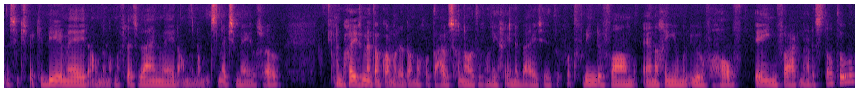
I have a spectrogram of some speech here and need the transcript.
een sixpackje bier mee, de ander nam een fles wijn mee, de ander nam snacks mee of zo. En op een gegeven moment dan kwamen er dan nog wat huisgenoten van diegene bij zitten of wat vrienden van. En dan ging je om een uur of half één vaak naar de stad toe.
